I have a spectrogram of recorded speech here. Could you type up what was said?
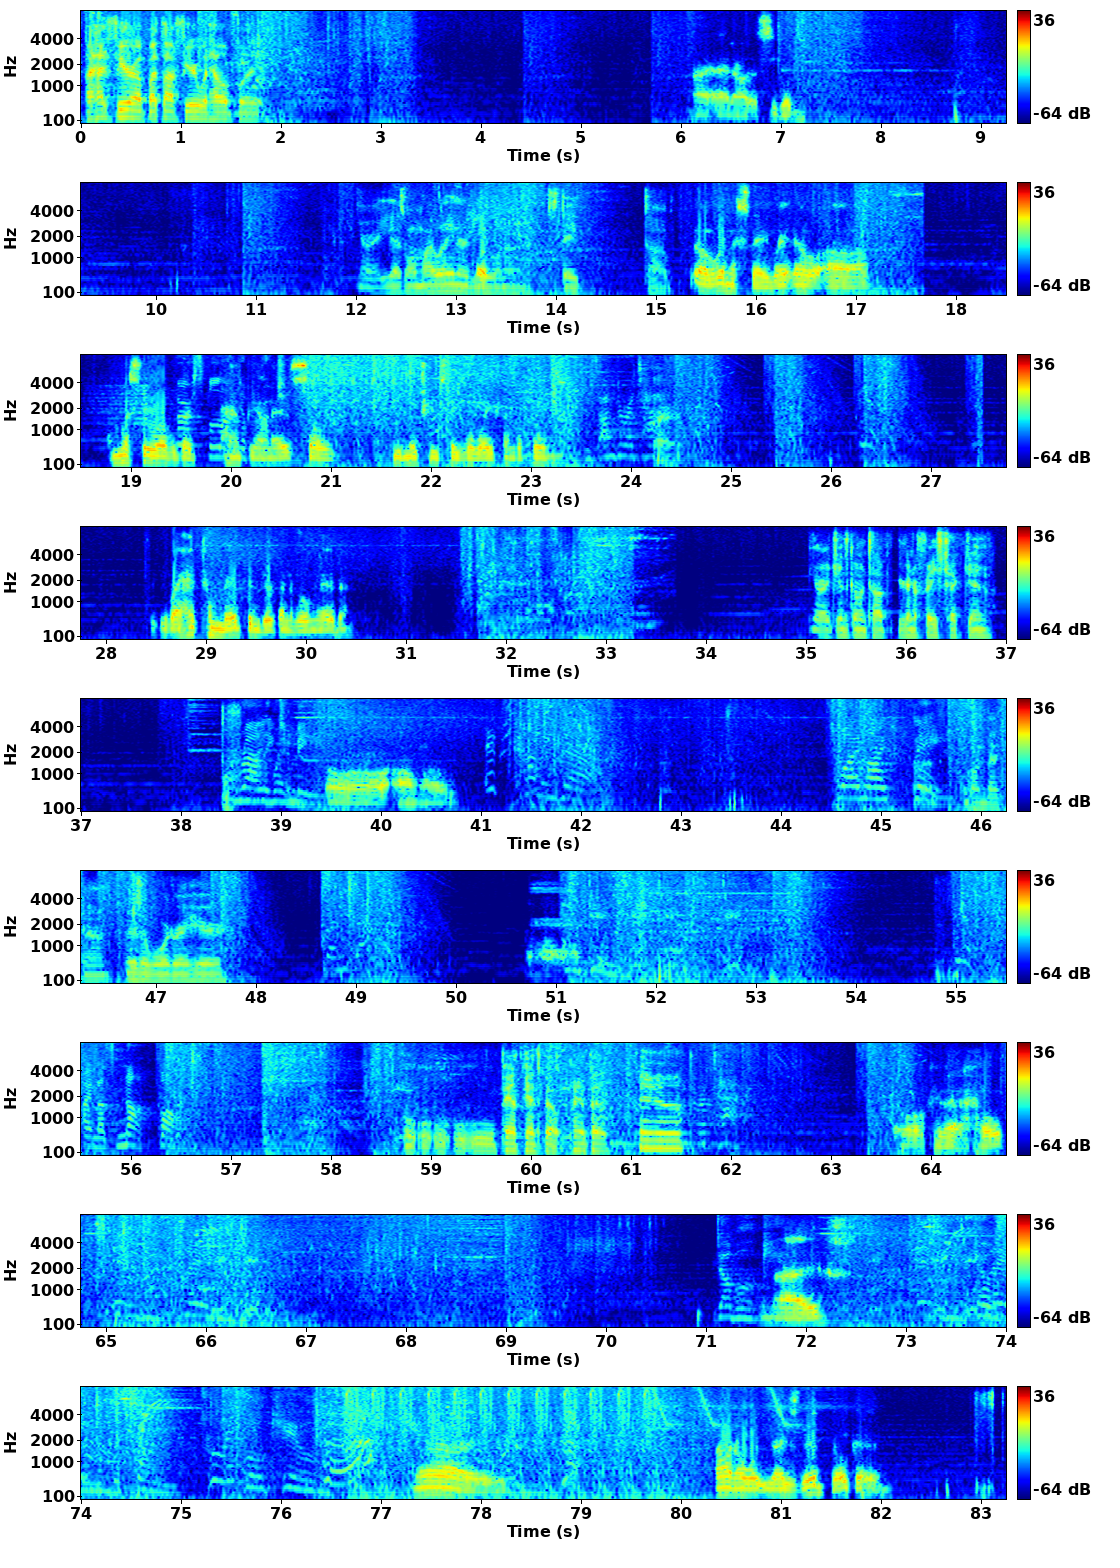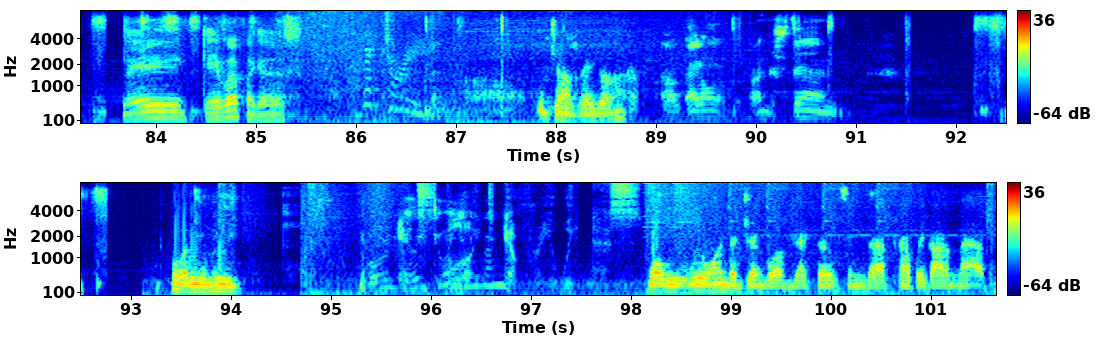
I had fear up. I thought fear would help, but I know, this is good. all right. You guys want my lane, or do you Oh. want to stay top? Oh, we're gonna stay. Right now, uh. I'm gonna stay wherever the First Pantheon is, so you make sure he stay away from the thing. Is under attack. All right. If I head to mid, then they're gonna go mid. All right. Jhin's going top. You're gonna face check Jhin. Rally to me. Oh, almost. It's coming down. Twilight fades. Going back down. There's a ward right here. I must not fall. Oh, oh, oh, oh, oh. Panth, Panth, Panth, Panth, Panth, Panth. Under attack. Oh, okay, that helped. Double kill. Nice. Chosen of the sun. Triple kill. Nice. I don't know what you guys did, but okay. They gave up, I guess. Victory. Good job, Vega. I, I don't understand. What do you need? Were we really doing Exploit every weakness. Well, we, we won the jungle objectives, and that probably got him mad.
